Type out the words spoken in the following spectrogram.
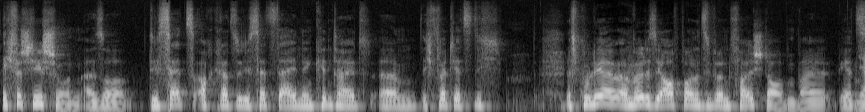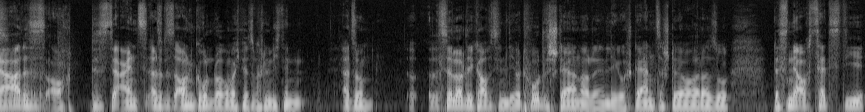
Ich verstehe schon. Also die Sets, auch gerade so die Sets der eigenen Kindheit, ähm, ich würde jetzt nicht. Das Problem, man würde sie aufbauen und sie würden vollstauben, weil jetzt. Ja, das ist auch, das ist der eins, also das ist auch ein Grund, warum ich mir zum Beispiel nicht den, also es sind ja Leute, die kaufen sich einen Lego Todesstern oder einen Lego Sternenzerstörer oder so. Das sind ja auch Sets, die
